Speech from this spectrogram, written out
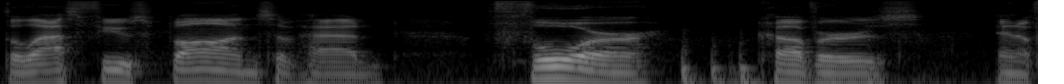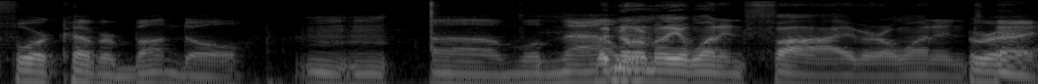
the last few spawns have had four covers and a four cover bundle. Mm-hmm. Um, well, now But normally a one in five or a one in ten. right,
